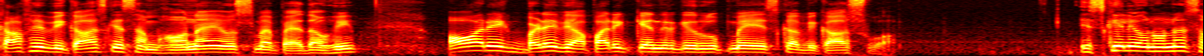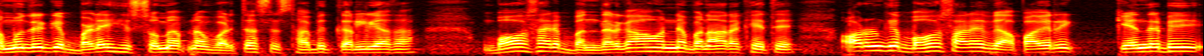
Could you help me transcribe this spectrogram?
काफ़ी विकास की संभावनाएँ उसमें पैदा हुई और एक बड़े व्यापारिक केंद्र के रूप में इसका विकास हुआ। इसके लिए उन्होंने समुद्र के बड़े हिस्सों में अपना वर्चस्व स्थापित कर लिया था। बहुत सारे बंदरगाह उन्होंने बना रखे थे और उनके बहुत सारे व्यापारिक केंद्र भी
